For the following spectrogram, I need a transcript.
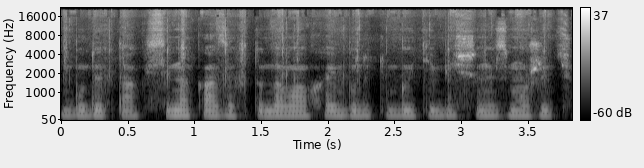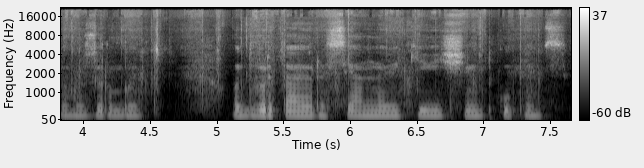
Буде так. Всі накази, хто давав, хай будуть убиті, більше не зможуть цього зробити. Одвертаю росіян на віки вічні від Куп'янська.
